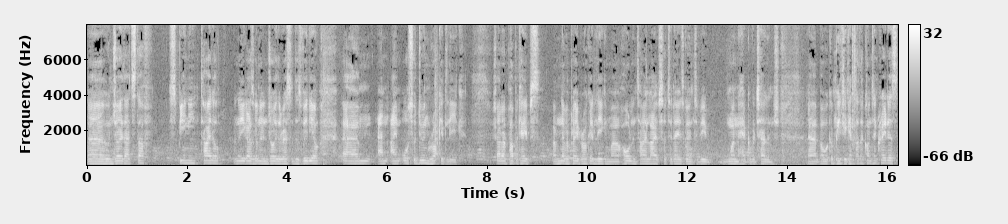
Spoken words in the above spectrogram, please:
uh, who enjoy that stuff. Speeny, Tidal. I know you guys are going to enjoy the rest of this video. Um, and I'm also doing Rocket League. Shout out Papa Capes. I've never played Rocket League in my whole entire life, so today is going to be one heck of a challenge. Uh, but we'll compete against other content creators.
